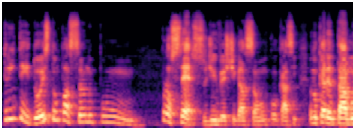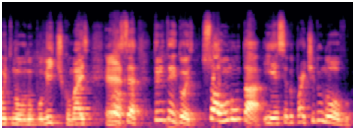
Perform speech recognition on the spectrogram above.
32 estão passando por um processo de investigação, vamos colocar assim. Eu não quero entrar muito no, no político, mas é. processo. 32, só um não tá, e esse é do Partido Novo.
